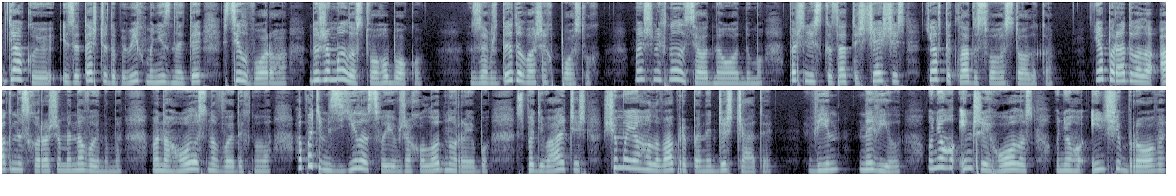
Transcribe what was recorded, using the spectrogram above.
дякую і за те, що допоміг мені знайти стіл ворога. Дуже мило з твого боку. Завжди до ваших послуг. Ми всміхнулися одне одному, перш ніж сказати ще щось, я втекла до свого столика. Я порадувала Агнес хорошими новинами. Вона голосно видихнула, а потім з'їла свою вже холодну рибу, сподіваючись, що моя голова припинить джищати. Він не віл, у нього інший голос, у нього інші брови,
